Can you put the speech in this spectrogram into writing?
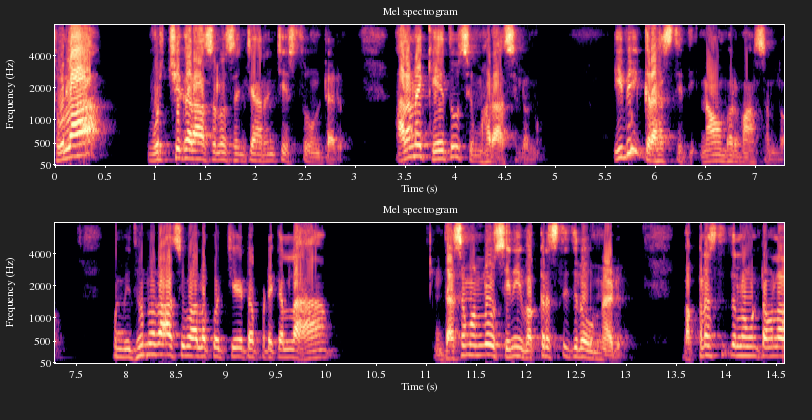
తులా వృశ్చిక రాశిలో సంచారం చేస్తూ ఉంటారు. అలానే కేతు సింహరాశిలోను. ఇవి గ్రహస్థితి నవంబర్ మాసంలో. మిథున రాశి వాళ్ళకు వచ్చేటప్పటికల్లా దశమంలో శని వక్రస్థితిలో ఉన్నాడు. వక్రస్థితిలో ఉండటం వల్ల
